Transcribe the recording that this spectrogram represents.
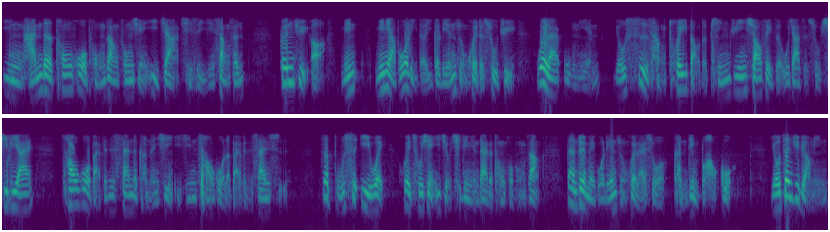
隐含的通货膨胀风险溢价其实已经上升。根据啊明明尼阿波里的一个联准会的数据，未来五年由市场推导的平均消费者物价指数 CPI。超过百分之三的可能性已经超过了百分之三十，这不是意味会出现一九七零年代的通货膨胀，但对美国联准会来说肯定不好过。有证据表明，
